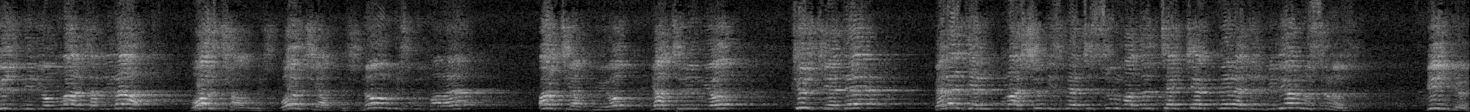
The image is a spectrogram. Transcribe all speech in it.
yüz milyonlarca lira borç almış, borç yapmış. Ne olmuş bu paraya? Altyapı yok, yatırım yok. Türkiye'de belediyenin ulaşım hizmeti sunmadığı tek kent neredir biliyor musunuz? Bingöl.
